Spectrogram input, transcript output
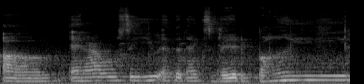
Um, and I will see you in the next vid. Bye.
